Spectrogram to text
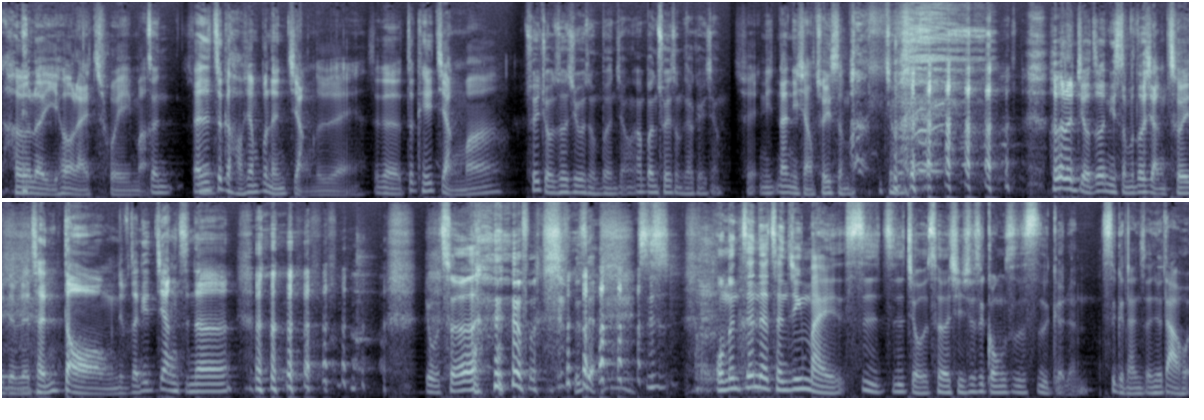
喝了以后来吹嘛。真但是这个好像不能讲，对不对？这个这可以讲吗？吹酒测器为什么不能讲？那不然吹什么才可以讲？吹你那你想吹什么？喝了酒之后你什么都想吹，对不对？陈董，你怎么可以这样子呢？有车 不是，是我们真的曾经买四支酒车，其实，就是公司四个人，四个男生就大回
